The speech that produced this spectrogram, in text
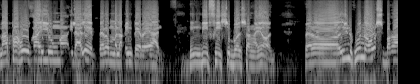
mapahukay yung mga ilalim, pero malaking pera yan. Hindi feasible sa ngayon. Pero yun, who knows, baka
